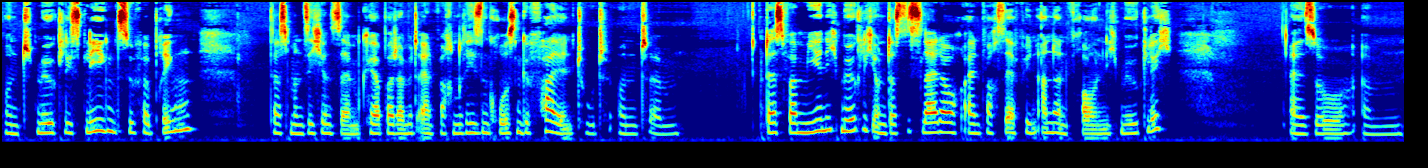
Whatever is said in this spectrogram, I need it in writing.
und möglichst liegend zu verbringen, dass man sich und seinem Körper damit einfach einen riesengroßen Gefallen tut. Und ähm, das war mir nicht möglich und das ist leider auch einfach sehr vielen anderen Frauen nicht möglich. Also, ähm,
